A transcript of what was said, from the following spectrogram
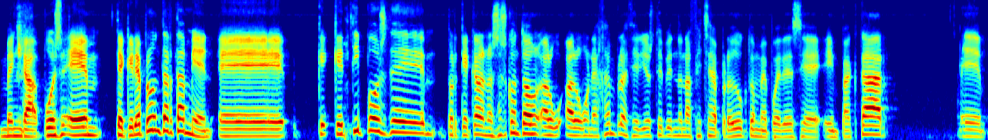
Venga, pues em, te quería preguntar también, eh, ¿qué, tipos de...? Porque claro, nos has contado algún ejemplo, es decir, yo estoy viendo una ficha de producto, me puedes eh, impactar, eh,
